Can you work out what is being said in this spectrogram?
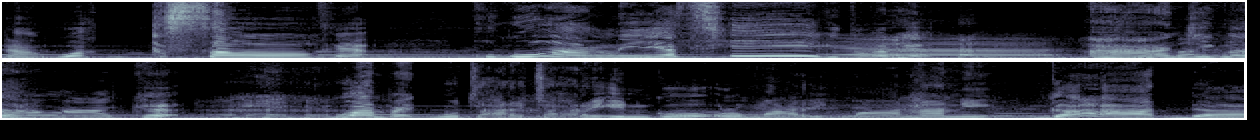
Nah gua kesel kayak kok gua nggak ngeliat sih? Gitu kan kayak "Ah, anjing lah. Kayak gua sampai gua cari-cariin ke lemari mana nih? Nggak ada.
